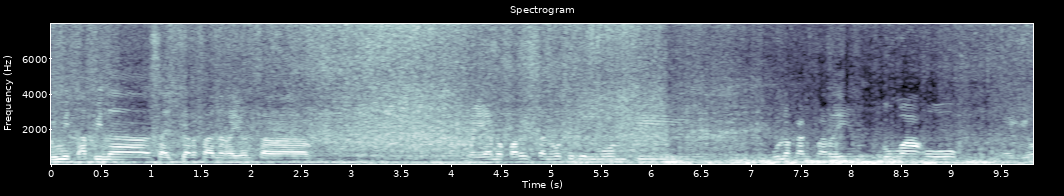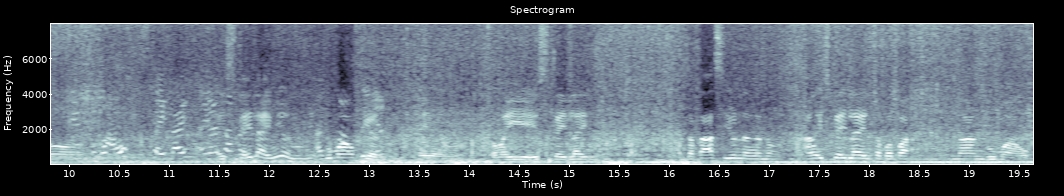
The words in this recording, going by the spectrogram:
limit upin na sidecar sana ngayon sa may ano pa rin, San Jose del Monte, Bulacan pa rin, Gumahok, ayun. Wow, skyline. Ayan. Ay, skyline yun. Gumahok Gumahok yun. Ayan. So, may skyline. Sa taas yun ng ano. Ang skyline sa baba ng Gumahok.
